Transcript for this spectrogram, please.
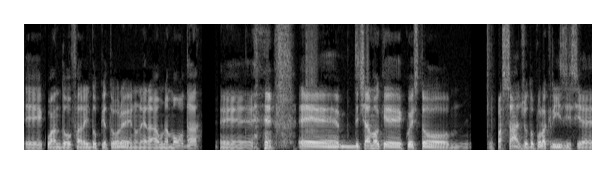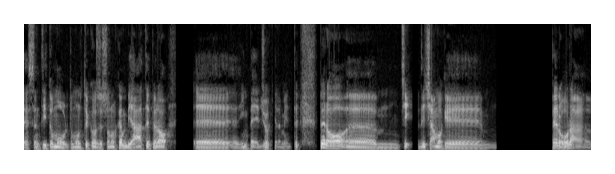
e quando fare il doppiatore non era una moda e, e diciamo che questo passaggio dopo la crisi si è sentito molto. Molte cose sono cambiate però eh, in peggio chiaramente. Però ehm, sì diciamo che per ora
